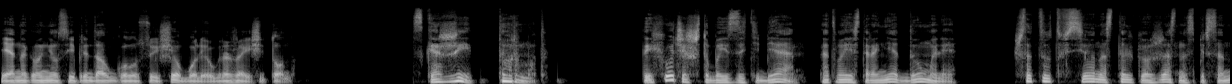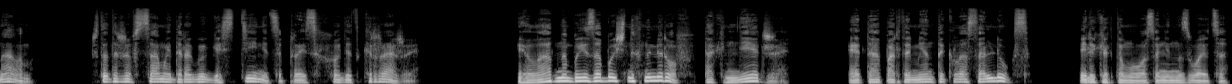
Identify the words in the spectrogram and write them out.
Я наклонился и придал голосу еще более угрожающий тон. Скажи, Тормут, ты хочешь, чтобы из-за тебя на твоей стороне думали, что тут все настолько ужасно с персоналом, что даже в самой дорогой гостинице происходят кражи? И ладно бы из обычных номеров, так нет же. Это апартаменты класса люкс. Или как там у вас они называются?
